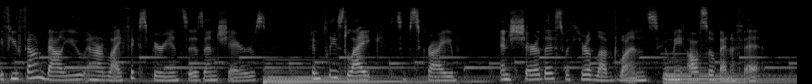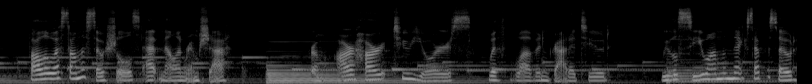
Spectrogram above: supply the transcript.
If you found value in our life experiences and shares, then please like, subscribe, and share this with your loved ones who may also benefit. Follow us on the socials at Mel and Rimsha. From our heart to yours, with love and gratitude. We will see you on the next episode.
